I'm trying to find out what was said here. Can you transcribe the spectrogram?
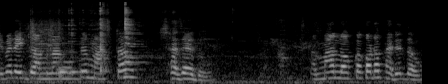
এবার এই গামলার মধ্যে মাছটা সাজায় দেবো। আর মা লঙ্কা কটা ফেলে দাও।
